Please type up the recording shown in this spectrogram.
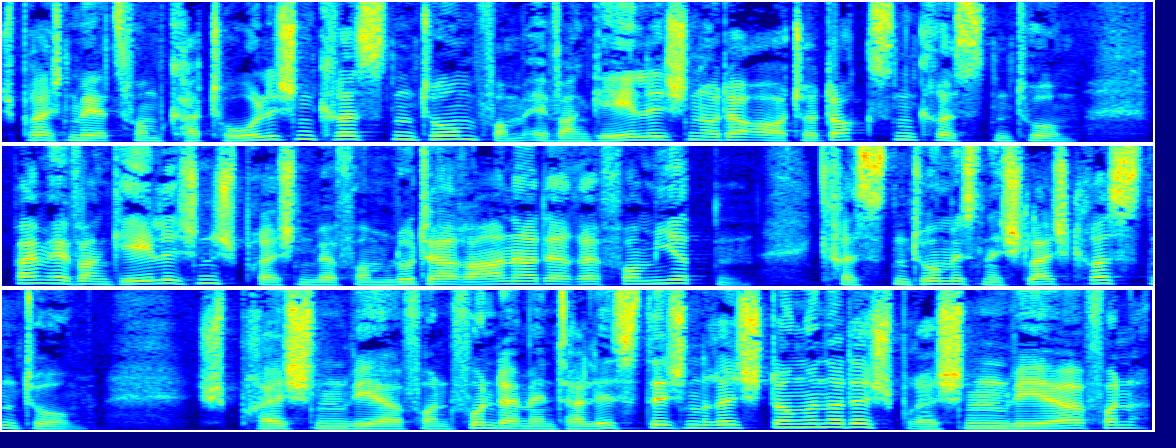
Sprechen wir jetzt vom katholischen Christentum, vom evangelischen oder orthodoxen Christentum? Beim evangelischen sprechen wir vom Lutheraner der Reformierten. Christentum ist nicht gleich Christentum. Sprechen wir von fundamentalistischen Richtungen oder sprechen wir von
